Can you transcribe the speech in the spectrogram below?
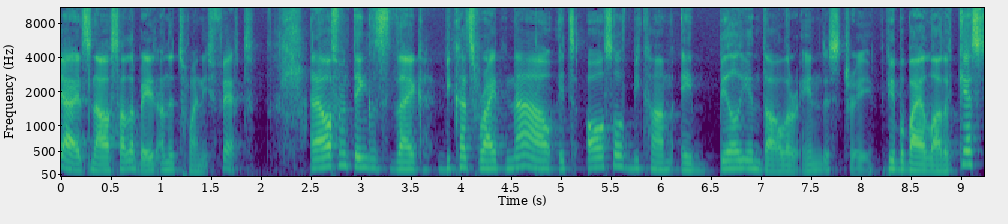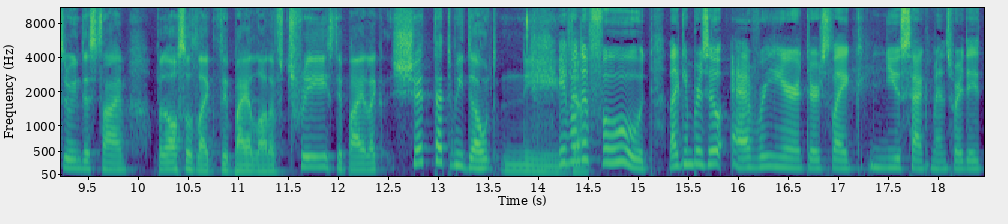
yeah, it's now celebrated on the 25th. And I often think it's like because right now it's also become a billion dollar industry. People buy a lot of gifts during this time, but also like they buy a lot of trees, they buy like shit that we don't need. Even the food, like in Brazil, every year there's like new segments where they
